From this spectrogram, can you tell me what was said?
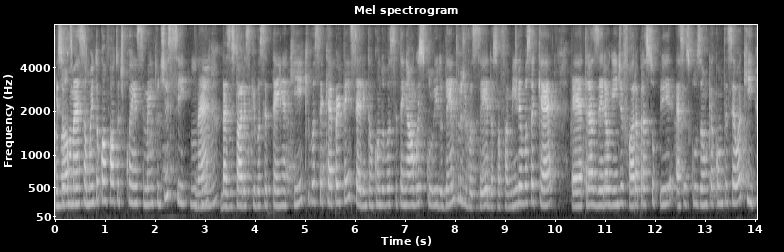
Isso começa muito com a falta de conhecimento de si, uhum. né? Das histórias que você tem aqui que você quer pertencer. Então, quando você tem algo excluído dentro de você, da sua família, você quer é, trazer alguém de fora para suprir essa exclusão que aconteceu aqui.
